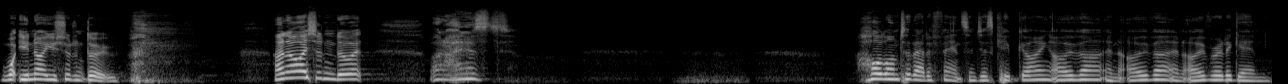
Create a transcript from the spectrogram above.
what you know you shouldn't do? I know I shouldn't do it, but I just hold on to that offense and just keep going over and over and over it again.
